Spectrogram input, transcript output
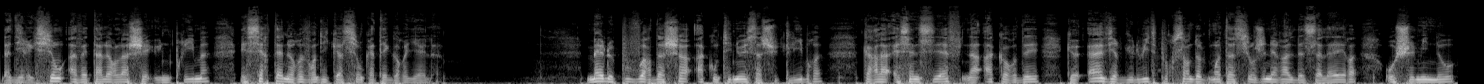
La direction avait alors lâché une prime et certaines revendications catégorielles mais le pouvoir d'achat a continué sa chute libre, car la SNCF n'a accordé que 1,8% d'augmentation générale des salaires aux cheminots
